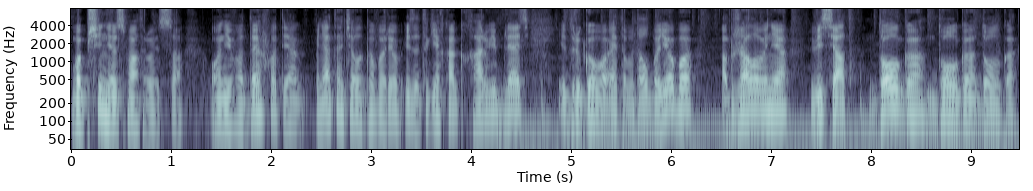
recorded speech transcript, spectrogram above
Вообще не рассматривается. Он его дефот, я, понятное дело, говорю. Из-за таких, как Харви, блядь, и другого этого долбоеба, обжалования висят. Долго, долго, долго.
